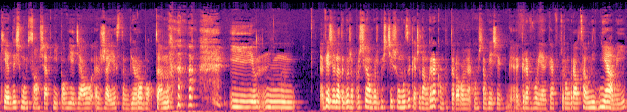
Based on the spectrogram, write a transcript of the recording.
kiedyś mój sąsiad mi powiedział, że jestem biorobotem. I mm, wiecie, dlatego, że prosiłam go, żeby ściszył muzykę, czy tam grę komputerową, jakąś tam, wiecie, grę w wojenkę, w którą grał całymi dniami.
